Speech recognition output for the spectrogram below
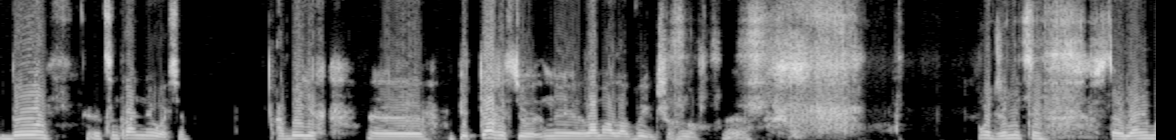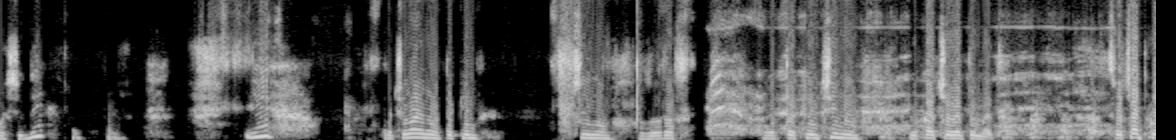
до центральної осі, аби їх е, під тяжестю не ламало в іншу. Ну, е. Отже, ми це вставляємо сюди і починаємо таким чином зараз от таким чином викачувати мед. Спочатку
